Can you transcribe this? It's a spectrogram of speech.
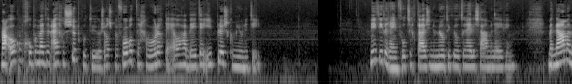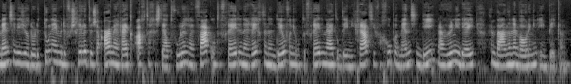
maar ook om groepen met een eigen subcultuur, zoals bijvoorbeeld tegenwoordig de LHBTI community. Niet iedereen voelt zich thuis in de multiculturele samenleving. Met name mensen die zich door de toenemende verschillen tussen arm en rijk achtergesteld voelen, zijn vaak ontevreden en richten een deel van die ontevredenheid op de immigratie van groepen mensen die, naar hun idee, hun banen en woningen inpikken.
